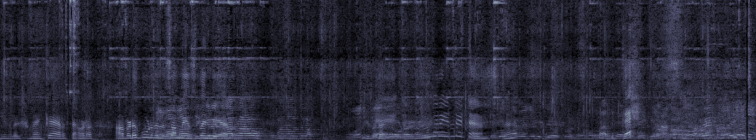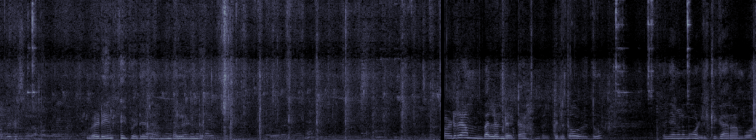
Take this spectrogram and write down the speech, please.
നിങ്ങൾ ഞാൻ കയറട്ടെ അവിടെ അവിടെ കൂടുതൽ സമയം സ്പെൻഡ് ചെയ്യാറ് ഇവിടെ ഇവിടെയും ഇവിടെ ഒരു അമ്പലമുണ്ട്. അവിടെ ഒരു അമ്പലമുണ്ട് കേട്ടോ. അമ്പലത്തിൽ തൊഴുതു. ഞങ്ങൾ മുകളിലേക്ക് കയറാൻ പോവാ.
